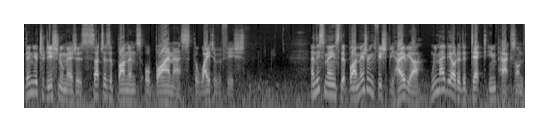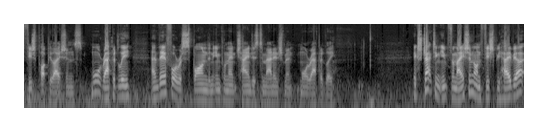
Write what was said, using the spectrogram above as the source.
than your traditional measures such as abundance or biomass, the weight of a fish. And this means that by measuring fish behaviour, we may be able to detect impacts on fish populations more rapidly and therefore respond and implement changes to management more rapidly. Extracting information on fish behaviour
